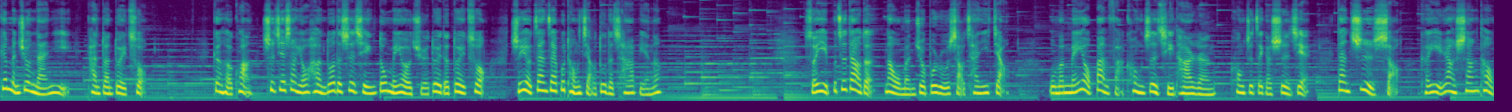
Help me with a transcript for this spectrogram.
根本就难以判断对错。更何况世界上有很多的事情都没有绝对的对错，只有站在不同角度的差别呢。所以不知道的，那我们就不如少掺一脚。我们没有办法控制其他人，控制这个世界，但至少可以让伤痛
